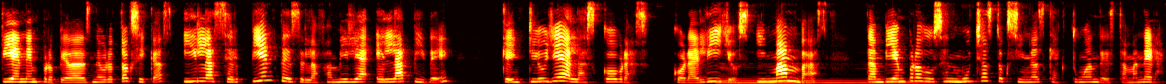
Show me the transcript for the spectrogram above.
tienen propiedades neurotóxicas y las serpientes de la familia Elápide, que incluye a las cobras, coralillos y mambas, también mm. producen muchas toxinas que actúan de esta manera.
